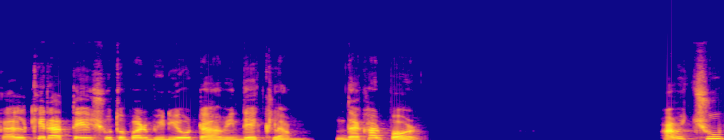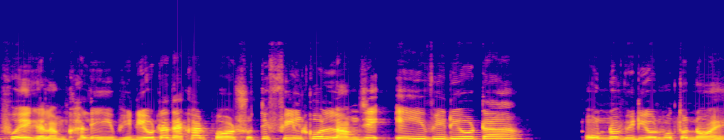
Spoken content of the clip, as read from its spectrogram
কালকে রাতে সুতপার ভিডিওটা আমি দেখলাম। দেখার পর আমি চুপ হয়ে গেলাম খালি। ভিডিওটা দেখার পর সত্যি ফিল করলাম যে এই ভিডিওটা অন্য ভিডিওর মতো নয়,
